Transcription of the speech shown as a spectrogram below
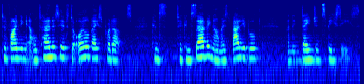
to finding alternatives to oil-based products cons to conserving our most valuable and endangered species.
